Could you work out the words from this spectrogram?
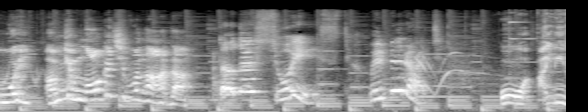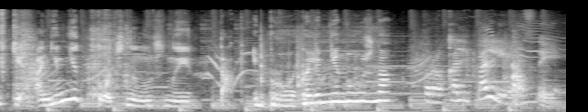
Ой, а мне много чего надо. Тогда все есть. Выбирайте. О, оливки, они мне точно нужны. Так, и брокколи мне нужно. Брокколи полезные.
